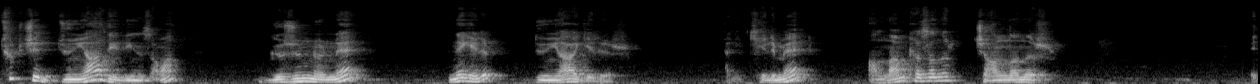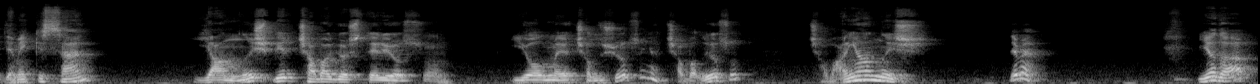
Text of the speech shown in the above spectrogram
Türkçe dünya dediğin zaman gözünün önüne ne gelir? Dünya gelir. Yani kelime anlam kazanır, canlanır. E demek ki sen yanlış bir çaba gösteriyorsun. İyi olmaya çalışıyorsun ya, çabalıyorsun. Çaban yanlış. Değil mi? Ya da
